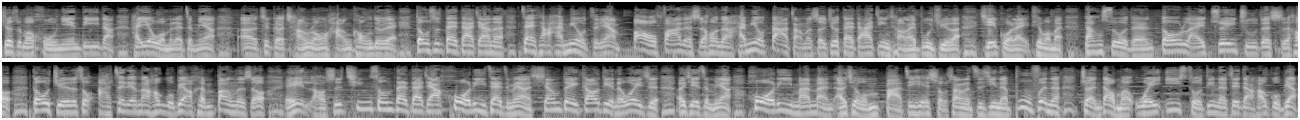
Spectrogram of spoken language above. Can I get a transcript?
就是我们虎年第一档，还有我们的怎么样？呃，这个长荣航空，对不对？都是带大家呢，在它还没有怎么样爆发的时候呢，还没有大涨的时候，就带大家进场来布局了。结果嘞，听我们，当所有的人都来追逐的时候，都都觉得说啊，这两档好股票很棒的时候，哎，老师轻松带大家获利在怎么样相对高点的位置，而且怎么样获利满满，而且我们把这些手上的资金呢部分呢转到我们唯一锁定的这档好股票，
